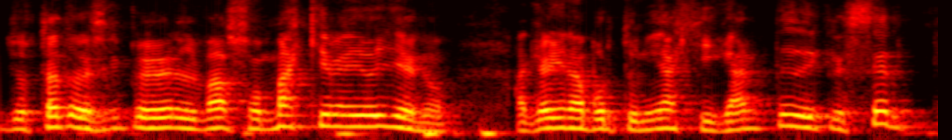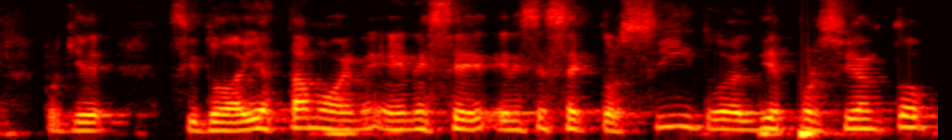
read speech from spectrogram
yo trato de siempre ver el vaso más que medio lleno. Acá hay una oportunidad gigante de crecer, porque si todavía estamos en, en ese, en ese sectorcito del 10%,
